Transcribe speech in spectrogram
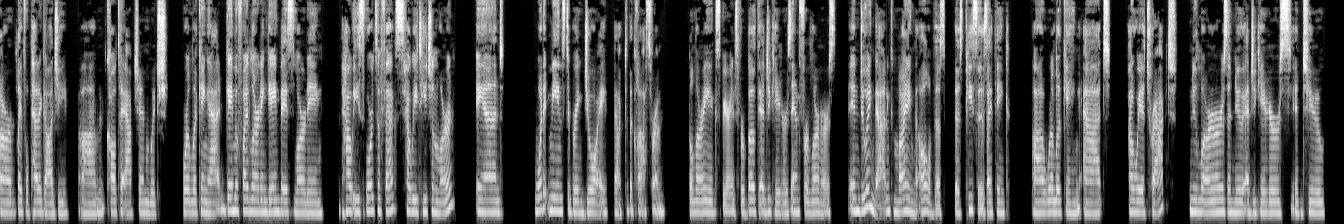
our playful pedagogy um, call to action, which we're looking at gamified learning, game based learning, how esports affects how we teach and learn, and what it means to bring joy back to the classroom, the learning experience for both educators and for learners in doing that and combining all of those, those pieces, I think, uh, we're looking at how we attract new learners and new educators into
